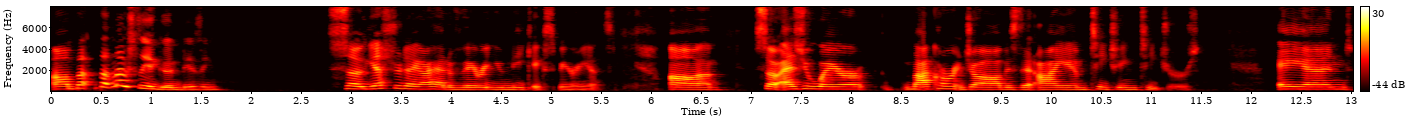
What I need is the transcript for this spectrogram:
um, but but mostly a good busy. So yesterday I had a very unique experience. Um, so as you're aware, my current job is that I am teaching teachers, and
